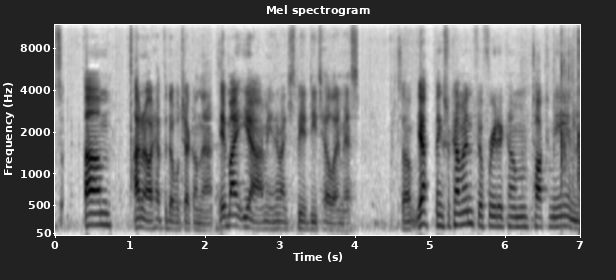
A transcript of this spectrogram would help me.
So, um, I don't know. I'd have to double check on that. It might, yeah. I mean, it might just be a detail I missed. So, yeah. Thanks for coming. Feel free to come talk to me and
